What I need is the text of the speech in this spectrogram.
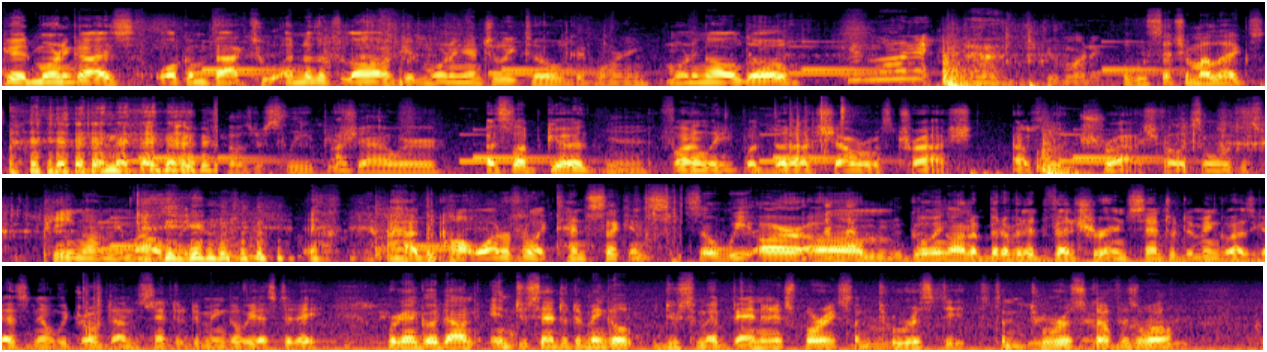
Good morning, guys. Welcome back to another vlog. Good morning, Angelito. Good morning. Morning, Aldo. Good morning. Good morning. Oh, who's touching my legs? How was your sleep, your shower? I slept good, Yeah. finally, but the shower was trash. Absolute trash. Felt like someone was just peeing on me mildly. I had hot water for like 10 seconds. So we are um, going on a bit of an adventure in Santo Domingo. As you guys know, we drove down to Santo Domingo yesterday. We're gonna go down into Santo Domingo, do some abandoned exploring, some touristy, some tourist stuff as well.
